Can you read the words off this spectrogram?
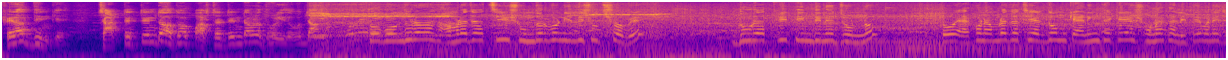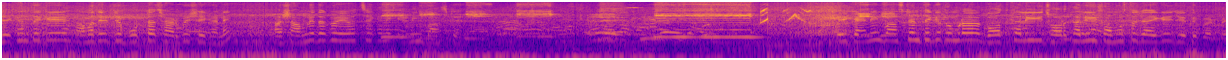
ফেরার দিনকে। চারটের ট্রেনটা অথবা পাঁচটার ট্রেনটা আমরা ধরিয়ে দেবো। তো বন্ধুরা, আমরা যাচ্ছি সুন্দরবন ইলিশ উৎসবে দু রাত্রি, তিন দিনের জন্য। তো এখন আমরা যাচ্ছি একদম ক্যানিং থেকে সোনাখালিতে মানে যেখান থেকে আমাদের যে বোটটা ছাড়বে সেখানে। আর সামনে দেখো, এই হচ্ছে এখানে ক্যানিং বাস স্ট্যান্ড। এই ক্যানিং বাস স্ট্যান্ড থেকে তোমরা গদখালি, ঝড়খালি সমস্ত জায়গায় যেতে পারবে।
